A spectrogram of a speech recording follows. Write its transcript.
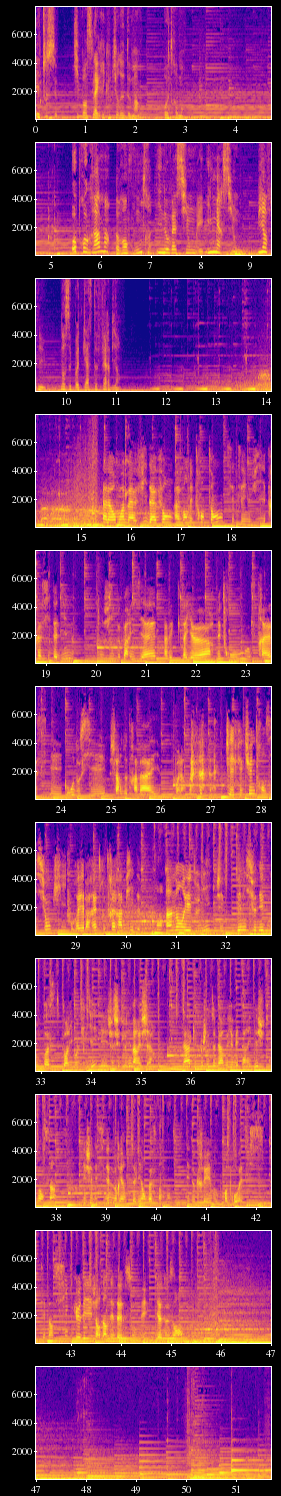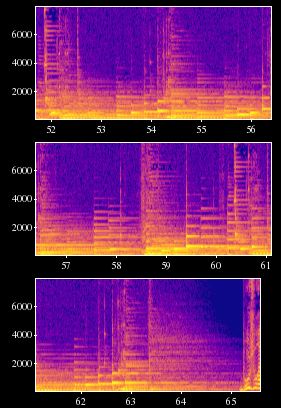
et tous ceux qui pensent l'agriculture de demain autrement. Au programme Rencontres, Innovation et Immersion, bienvenue dans ce podcast Faire Bien. Alors moi, ma vie d'avant, avant mes 30 ans, c'était une vie très citadine, une vie de parisienne, avec tailleur, métro, stress et gros dossiers, charge de travail, voilà. j'ai effectué une transition qui pourrait paraître très rapide. En un an et demi, j'ai démissionné de mon poste dans l'immobilier et je suis devenue maraîchère. Là, quelque chose de merveilleux m'est arrivé, je suis tombée enceinte et j'ai décidé de me réinstaller en Basse-Normandie et de créer mon propre oasis. C'est ainsi que les Jardins d'Éden sont nés il y a deux ans.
